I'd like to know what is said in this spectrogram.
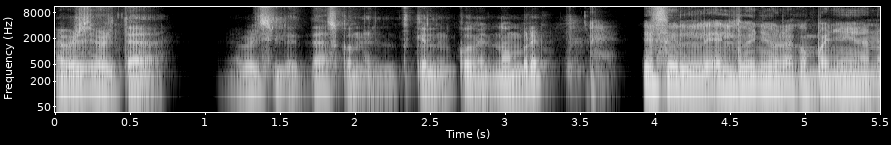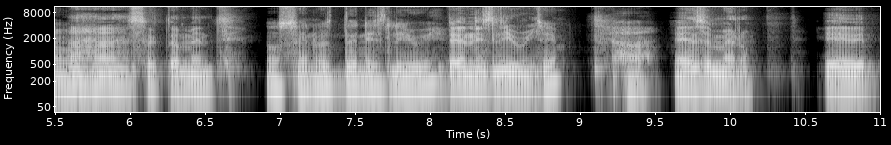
a ver si ahorita, a ver si le das con el, con el nombre. Es el, el dueño de la compañía, ¿no? Ajá, exactamente. No sé, ¿no es Dennis Leary? Dennis Leary. Sí. Ajá. Ese mero. Eh,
